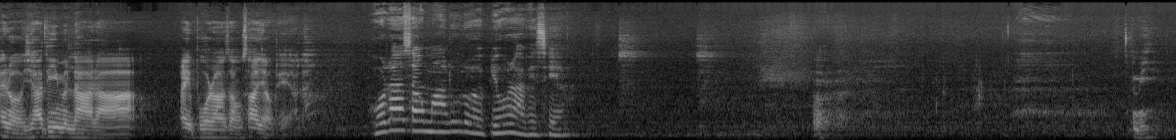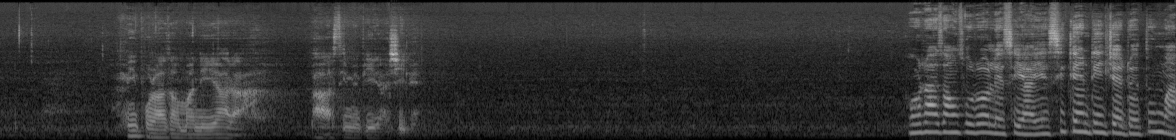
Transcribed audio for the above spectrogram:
အဲ့တော့ယာတိမလာတာကအဲ့ဘော်ရာဆောင်စရောက်ထဲရလား။ဘော်ဒါဆောင်မလို့တော့ပြောတာပဲဆရာသမီးသမီးဘော်ရာဆောင်မှာနေရတာဘာအဆင်မပြေတာရှိလဲ။ဘော်ဒါဆောင်ဆိုတော့လေဆရာရဲ့စီကံတင်ချက်တော့သူ့မှာ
